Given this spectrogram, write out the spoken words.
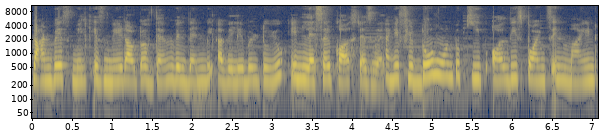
plant-based milk is made out of them will then be available to you in lesser cost as well. And if you don't want to keep all these points in mind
